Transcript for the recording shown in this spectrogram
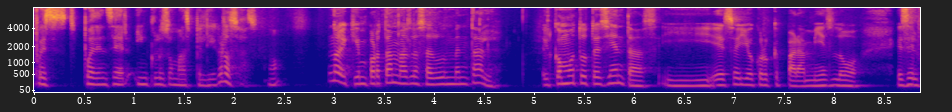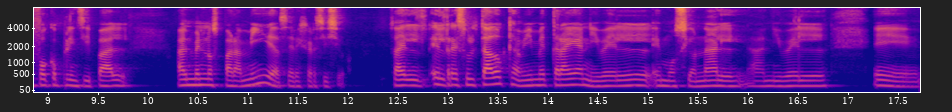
pues pueden ser incluso más peligrosas, ¿no? No, y que importa más la salud mental, el cómo tú te sientas y eso yo creo que para mí es lo es el foco principal, al menos para mí de hacer ejercicio. O sea, el, el resultado que a mí me trae a nivel emocional, a nivel eh,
